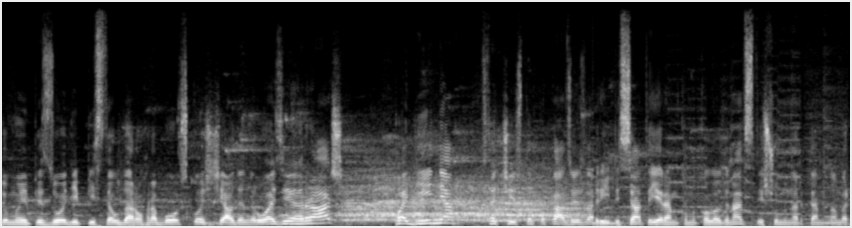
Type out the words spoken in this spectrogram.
Цьому епізоді після удару Грабовського ще один розіграш. Падіння. Все чисто показує за Андрій 10 Яремко Микола 11 Шумен Артем номер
